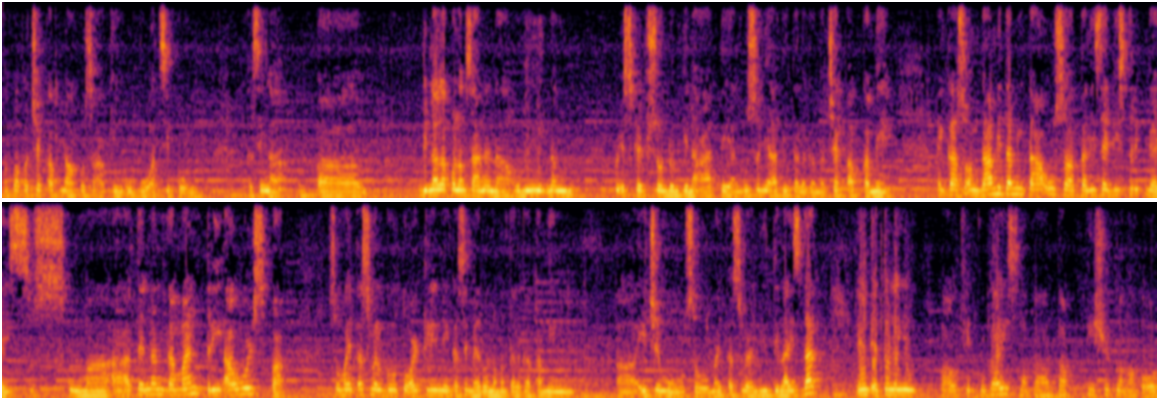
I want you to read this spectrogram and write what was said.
Magpapacheck up na ako sa aking ubo at sipon. Kasi nga, uh, binala ko lang sana na humingi ng prescription doon kina ate. Ang gusto ni ate talaga ma-check up kami. Ay kaso ang dami-daming tao sa Talisay District guys. Sus, kung ma-attendan ka man, 3 hours pa. So might as well go to our clinic kasi meron naman talaga kaming uh, HMO. So might as well utilize that. And ito lang yung pa-outfit ko guys. Naka-top t-shirt lang ako or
